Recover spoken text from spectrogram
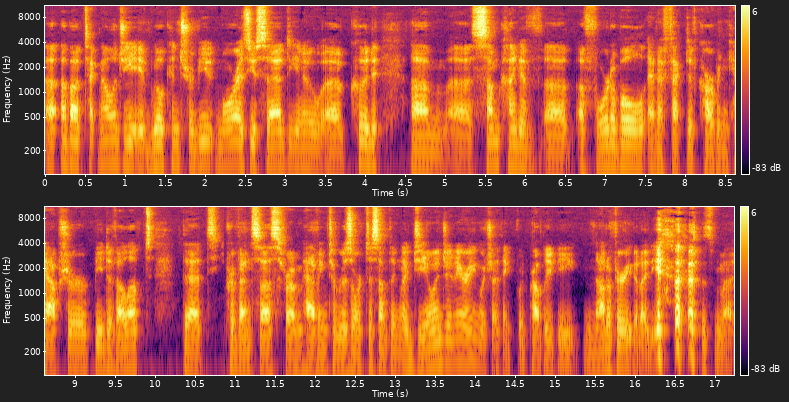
uh, about technology. It will contribute more, as you said. You know, uh, could um, uh, some kind of uh, affordable and effective carbon capture be developed that prevents us from having to resort to something like geoengineering, which I think would probably be not a very good idea. That's my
